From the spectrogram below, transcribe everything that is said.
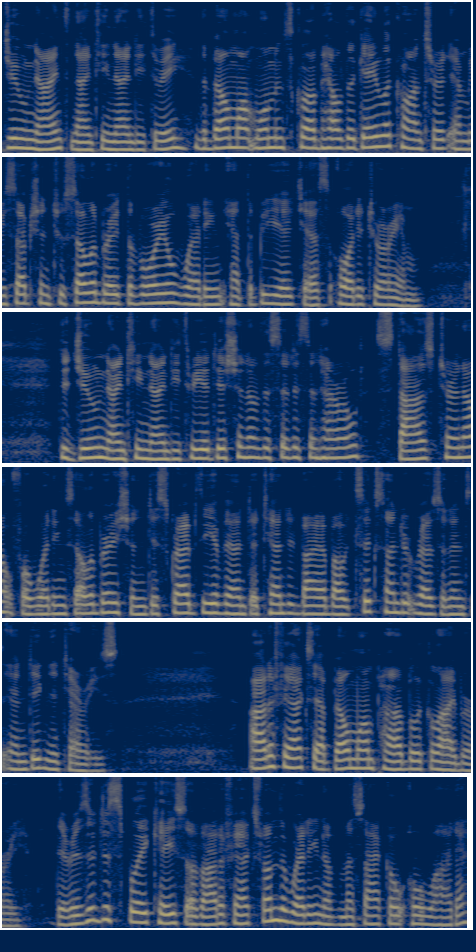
June 9, 1993, the Belmont Women's Club held a gala concert and reception to celebrate the royal wedding at the BHS Auditorium. The June 1993 edition of the Citizen Herald, Stars Turn Out for Wedding Celebration, describes the event attended by about 600 residents and dignitaries. Artifacts at Belmont Public Library. There is a display case of artifacts from the wedding of Masako Owada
